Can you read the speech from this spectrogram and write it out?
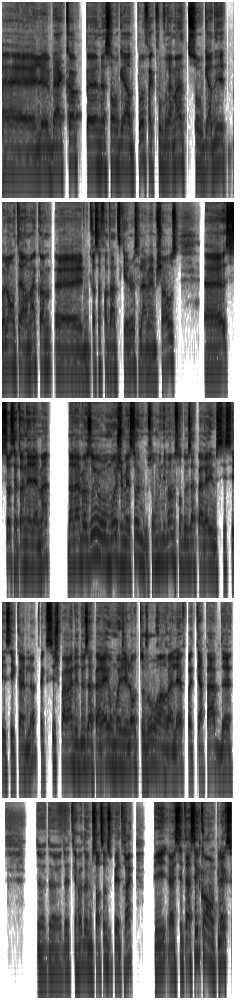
Euh, le backup euh, ne sauvegarde pas, fait qu'il faut vraiment sauvegarder volontairement, comme euh, Microsoft Authenticator, c'est la même chose. ça, c'est un élément. Dans la mesure où moi, je mets ça au minimum sur deux appareils aussi, ces, codes-là. Fait que si je pars un des deux appareils, au moins j'ai l'autre toujours en relève pour être capable de, de, de, de me sortir du pétrin. Puis c'est assez complexe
